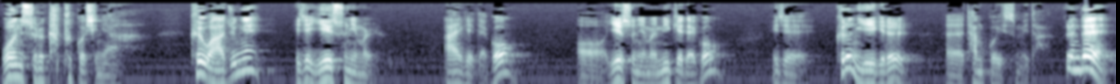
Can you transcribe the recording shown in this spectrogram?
원수를 갚을 것이냐. 그 와중에 이제 예수님을 알게 되고 어, 예수님을 믿게 되고 이제 그런 얘기를 담고 있습니다. 그런데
